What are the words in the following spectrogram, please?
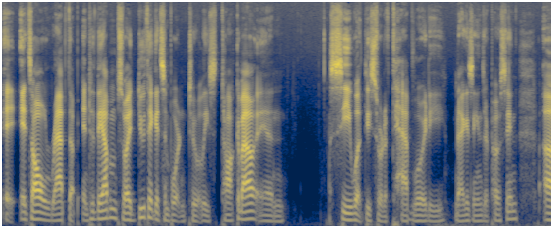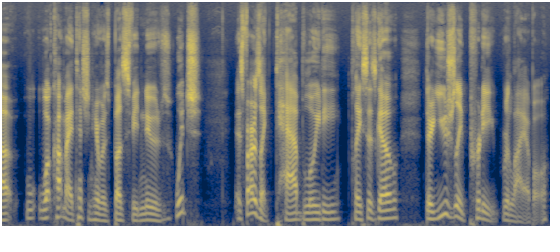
It, it's all wrapped up into the album, so I do think it's important to at least talk about and see what these sort of tabloidy magazines are posting. Uh, what caught my attention here was BuzzFeed News, which, as far as like tabloidy places go, they're usually pretty reliable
